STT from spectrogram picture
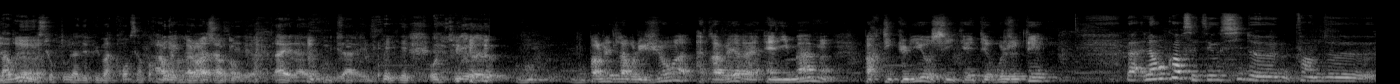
Bah oui, euh... surtout là, depuis Macron, c'est encore ah. Oui, alors là, c'est encore au-dessus. Euh, vous, vous parlez de la religion à travers un imam particulier aussi, qui a été rejeté bah, là encore, c'était aussi de, de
